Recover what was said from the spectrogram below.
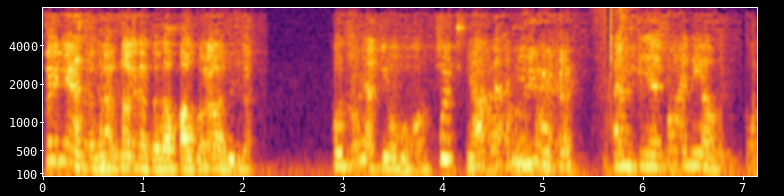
သိနေရတာတော့လည်းတော့ပေါ့ကောလာပြီကိုကြော်ရည်ပြောမှာဖွင့်ရတဲ့အမြင့် MPS နဲ့ရအောင်ပေါ့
